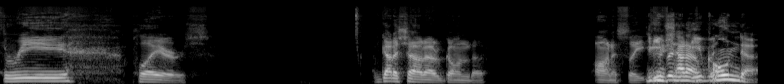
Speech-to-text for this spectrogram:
Three players. I've got to shout out Gonda. Honestly, You even shout out even, Gonda.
